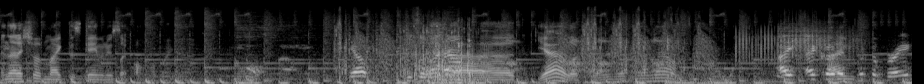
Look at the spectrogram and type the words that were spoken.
And then I showed Mike this game, and he was like, "Oh my god." Yep. Who's the one now? Uh, yeah, look, what I'm now. I, I could I'm- have took a break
